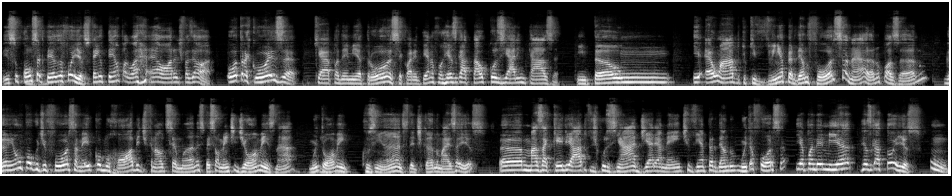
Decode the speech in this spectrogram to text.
Isso com certeza foi isso. Tenho tempo, agora é a hora de fazer a hora. Outra coisa que a pandemia trouxe, a quarentena, foi resgatar o cozinhar em casa. Então, é um hábito que vinha perdendo força, né, ano após ano. Ganhou um pouco de força, meio como hobby de final de semana, especialmente de homens, né? Muito homem cozinhando, se dedicando mais a isso. Uh, mas aquele hábito de cozinhar diariamente vinha perdendo muita força e a pandemia resgatou isso. Um,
